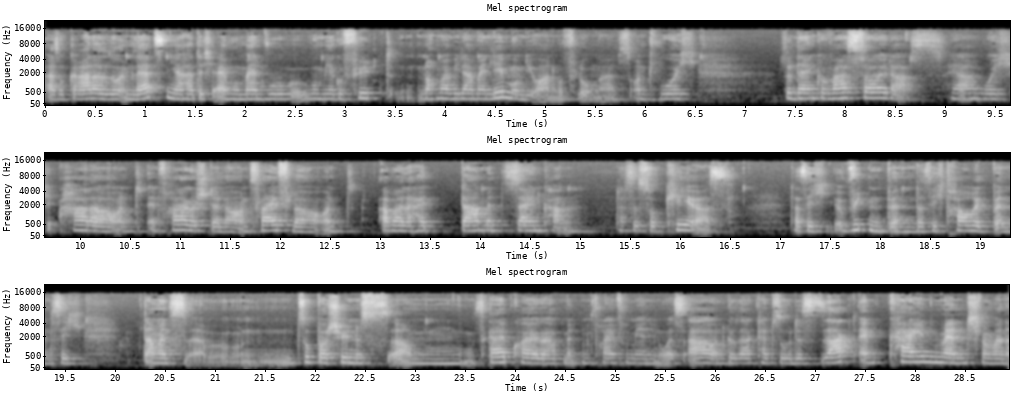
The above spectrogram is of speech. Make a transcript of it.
also gerade so im letzten Jahr hatte ich einen Moment, wo, wo mir gefühlt nochmal wieder mein Leben um die Ohren geflogen ist. Und wo ich so denke, was soll das? Ja, wo ich hader und in Frage stelle und zweifle und aber halt damit sein kann, dass es okay ist dass ich wütend bin, dass ich traurig bin, dass ich damals ähm, ein super schönes ähm, Skype-Call gehabt mit einem Freund von mir in den USA und gesagt habe, so, das sagt einem kein Mensch, wenn man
